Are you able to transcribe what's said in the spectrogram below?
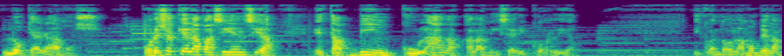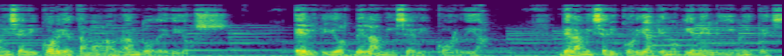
lo que hagamos. Por eso es que la paciencia está vinculada a la misericordia. Y cuando hablamos de la misericordia estamos hablando de Dios, el Dios de la misericordia, de la misericordia que no tiene límites.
